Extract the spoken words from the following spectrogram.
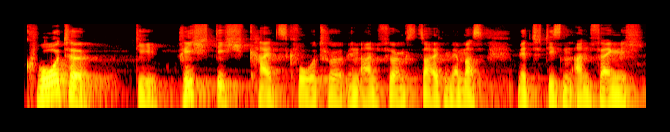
Quote die Richtigkeitsquote in Anführungszeichen, wenn man es mit diesen anfänglich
